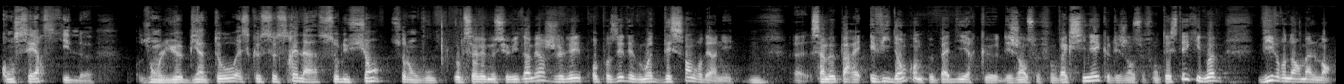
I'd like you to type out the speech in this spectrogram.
concerts s'ils ont lieu bientôt. Est-ce que ce serait la solution selon vous? Vous le savez, Monsieur Wittenberg, je l'ai proposé dès le mois de décembre dernier. Hmm. Euh, ça me paraît évident qu'on ne peut pas dire que des gens se font vacciner, que des gens se font tester, qu'ils doivent vivre normalement.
